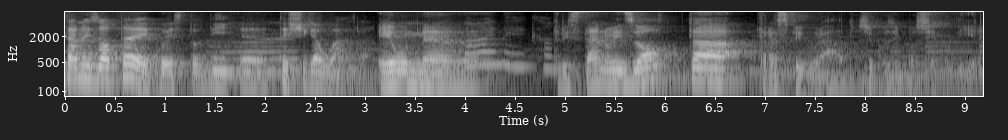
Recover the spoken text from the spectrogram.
Tristano Isotta è questo di eh, Teshigawara? È un uh, Tristano Isotta trasfigurato, se così possiamo dire,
